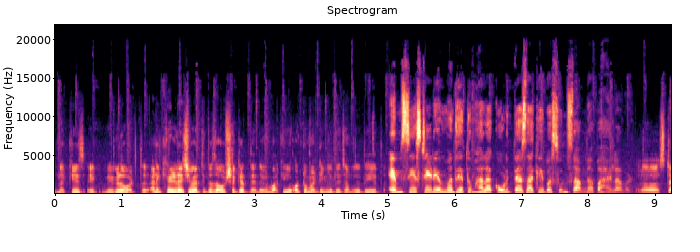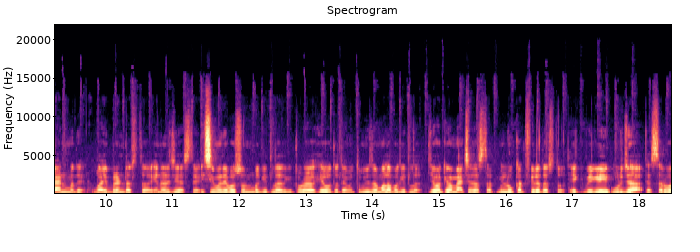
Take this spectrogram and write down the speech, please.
नक्कीच एक वेगळं वाटतं आणि खेळल्याशिवाय तिथं जाऊ शकत नाही त्यामुळे बाकी ऑटोमॅटिकली त्याच्यामध्ये ते येतं. एम सी स्टेडियममध्ये तुम्हाला कोणत्या जागी बसून सामना पाहायला आवडेल स्टँडमध्ये व्हायब्रंट असतं एनर्जी असते. एसी मध्ये बसून बघितलं की थोडं हे होतं त्यामुळे तुम्ही जर मला बघितलं जेव्हा केव्हा मॅचेस असतात मी लोकात फिरत असतो. एक वेगळी ऊर्जा त्या सर्व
